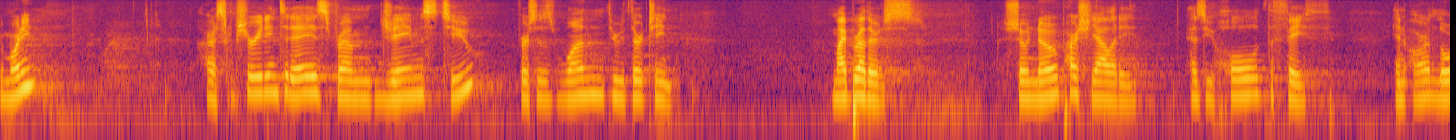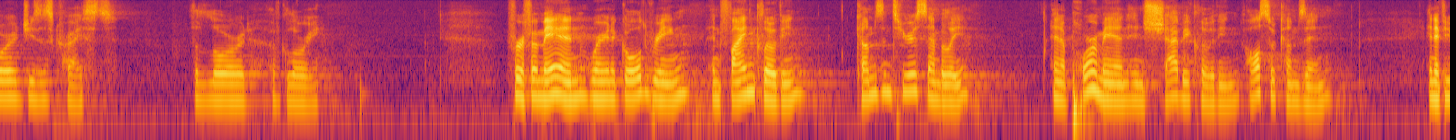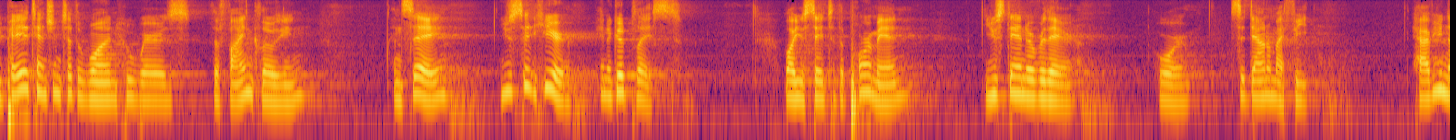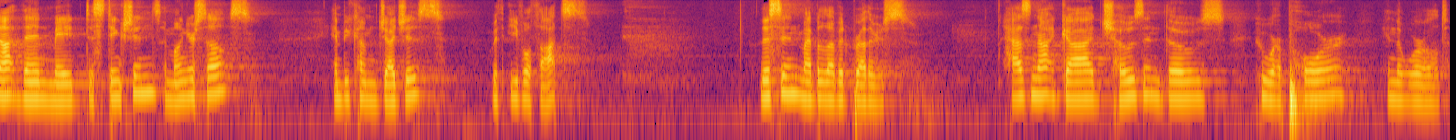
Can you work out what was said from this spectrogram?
Good morning. Our scripture reading today is from James 2, verses 1 through 13. My brothers, show no partiality as you hold the faith in our Lord Jesus Christ, the Lord of glory. For if a man wearing a gold ring and fine clothing comes into your assembly, and a poor man in shabby clothing also comes in, and if you pay attention to the one who wears the fine clothing and say, You sit here in a good place, while you say to the poor man, You stand over there, or sit down at my feet, have you not then made distinctions among yourselves and become judges with evil thoughts? Listen, my beloved brothers. Has not God chosen those who are poor in the world?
